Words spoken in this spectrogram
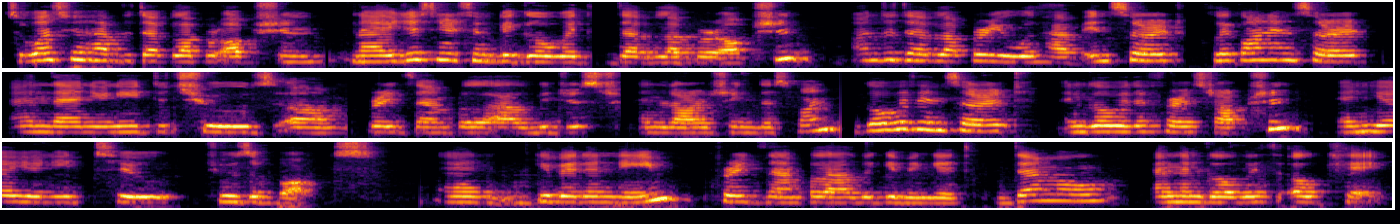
So once you have the developer option, now you just need to simply go with developer option. Under developer, you will have insert, click on insert, and then you need to choose, um, for example, I'll be just enlarging this one. Go with insert and go with the first option. And here you need to choose a box and give it a name. For example, I'll be giving it demo and then go with OK.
